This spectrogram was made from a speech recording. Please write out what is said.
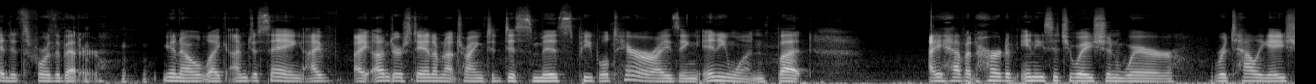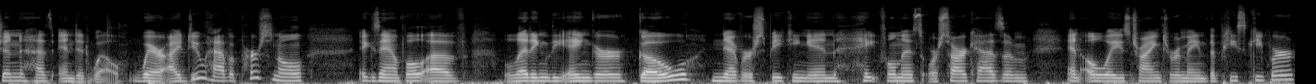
And it's for the better. you know, like I'm just saying, I've I understand I'm not trying to dismiss people terrorizing anyone, but I haven't heard of any situation where retaliation has ended well. Where I do have a personal example of letting the anger go, never speaking in hatefulness or sarcasm, and always trying to remain the peacekeeper.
